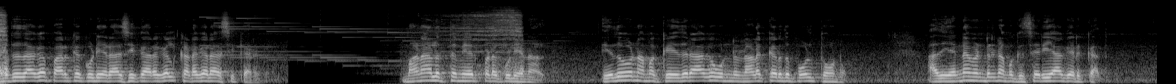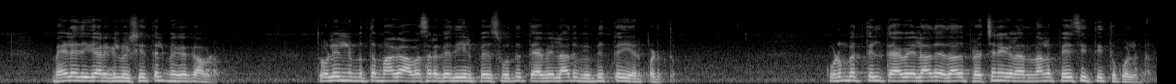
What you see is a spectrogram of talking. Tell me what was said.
அடுத்ததாக பார்க்கக்கூடிய ராசிக்காரர்கள் கடக ராசிக்காரர்கள். மன அழுத்தம் ஏற்படக்கூடிய நாள். ஏதோ நமக்கு எதிராக ஒன்று நடக்கிறது போல் தோணும். அது என்னவென்று நமக்கு சரியாக இருக்காது. மேலதிகாரிகள் விஷயத்தில் மிக கவனம். தொழில் நிமித்தமாக அவசர கதியில் பேசுவது தேவையில்லாத விபத்தை ஏற்படுத்தும். குடும்பத்தில் தேவையில்லாத ஏதாவது பிரச்சனைகள் இருந்தாலும் பேசி தீர்த்து கொள்ளுங்கள்.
